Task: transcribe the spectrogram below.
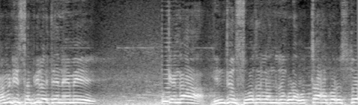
కమిటీ సభ్యులు అయితేనేమి ముఖ్యంగా హిందూ సోదరులందరం కూడా ఉత్సాహపరుస్తూ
